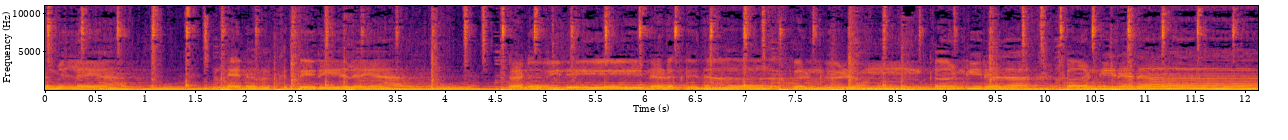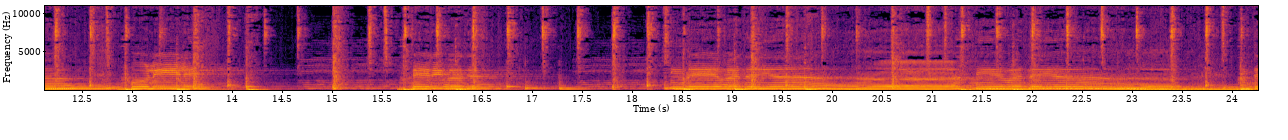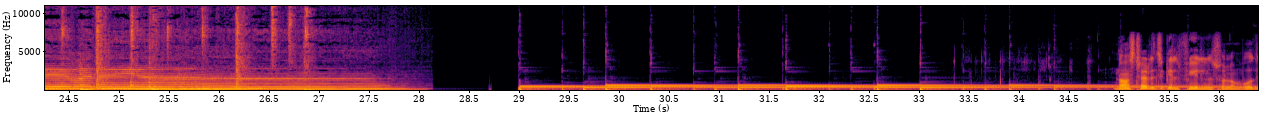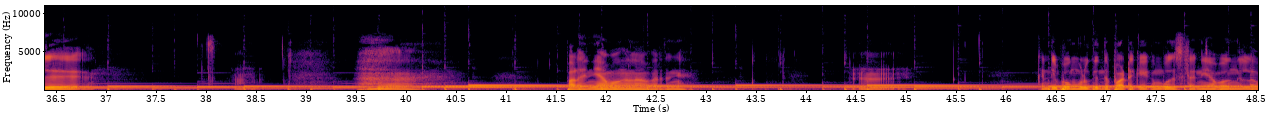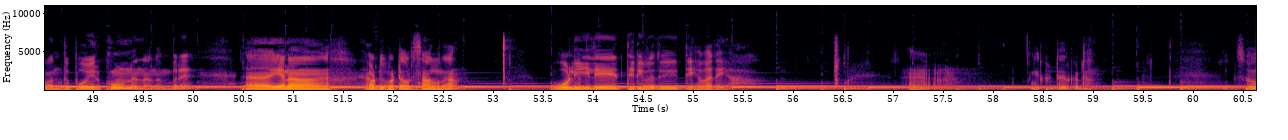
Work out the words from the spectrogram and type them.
நெசமில்லையா நினைவுக்கு தெரியலையா? கனவிலே நடக்குதா? கண்களும் காண்கிறதா? காண்கிறதா? நாஸ்டாலஜிக்கல் ஃபீல்னு சொல்லும்போது பல ஞாபகங்கள்லாம் வருதுங்க. கண்டிப்பாக உங்களுக்கு இந்த பாட்டை கேட்கும்போது சில ஞாபகங்கள்லாம் வந்து போயிருக்கும்னு நான் நம்புகிறேன் ஏன்னா அப்படிப்பட்ட ஒரு சாங் தான். ஒளியிலே தெரிவது தேவதையா? இருக்கட்டும் இருக்கட்டும். ஸோ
